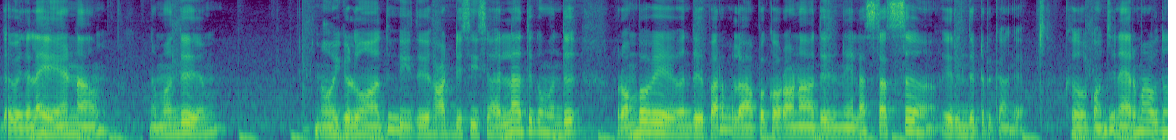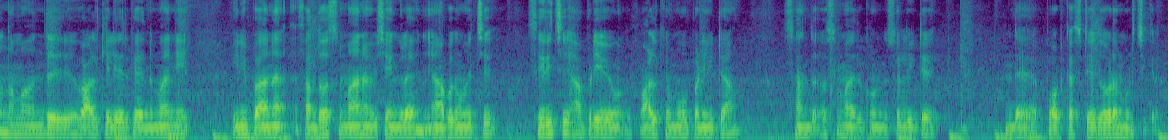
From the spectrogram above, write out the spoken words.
இந்த இதெல்லாம் ஏன்னா நம்ம வந்து நோய்களும் அது இது ஹார்ட் டிசீஸ் எல்லாத்துக்கும் வந்து ரொம்பவே வந்து பரவலாம் இப்போ கொரோனா அது எல்லாம் ஸ்ட்ரெஸ்ஸாக இருந்துட்டு இருக்காங்க. ஸோ கொஞ்ச நேரமாவதும் நம்ம வந்து வாழ்க்கையில் இருக்க இந்த மாதிரி இனிப்பான சந்தோஷமான விஷயங்களை ஞாபகம் வச்சு சிரித்து அப்படியே வாழ்க்கையை மூவ் பண்ணிக்கிட்டால் சந்தோஷமாக இருக்கும்னு சொல்லிட்டு இந்த பாட்காஸ்ட் இதோடு முடிச்சுக்கிறேன்.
